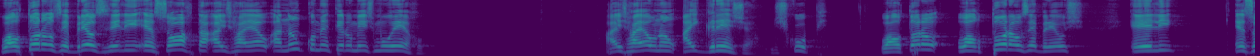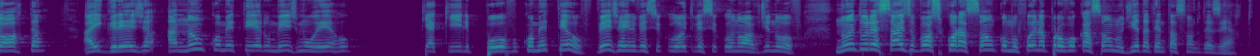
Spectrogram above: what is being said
O autor aos Hebreus, ele exorta a Israel a não cometer o mesmo erro. A Israel não, a igreja, desculpe. O autor, o autor aos Hebreus, ele exorta a igreja a não cometer o mesmo erro que aquele povo cometeu. Veja aí no versículo 8, versículo 9, de novo. Não endureçais o vosso coração como foi na provocação no dia da tentação do deserto.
